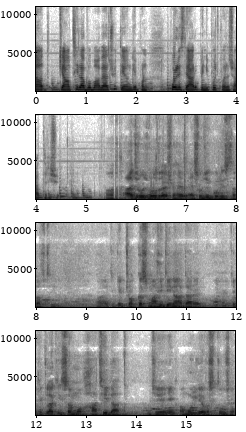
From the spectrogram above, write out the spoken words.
દાંત ક્યાંથી લાવવામાં આવ્યા છે તે અંગે પણ પોલીસે આરોપીની પૂછપરછ હાથ ધરી છે. આજ રોજ વડોદરા શહેર એસઓજી પોલીસ તરફથી કેટલીક ચોક્કસ માહિતીના આધારે કે કેટલાક ઈસમો હાથી દાંત, જે એક અમૂલ્ય વસ્તુ છે,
